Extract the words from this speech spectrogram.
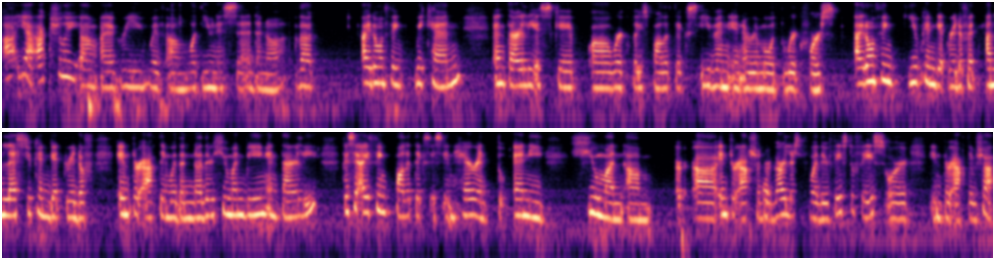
Uh, yeah, actually, um, I agree with um, what Eunice said, ano, that I don't think we can entirely escape uh, workplace politics, even in a remote workforce. I don't think you can get rid of it unless you can get rid of interacting with another human being entirely. Because I think politics is inherent to any human um, er- uh, interaction, regardless of whether face-to-face or interactive siya.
